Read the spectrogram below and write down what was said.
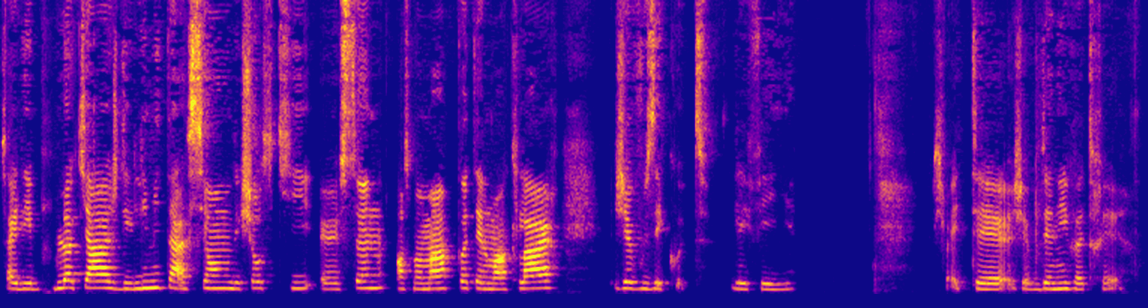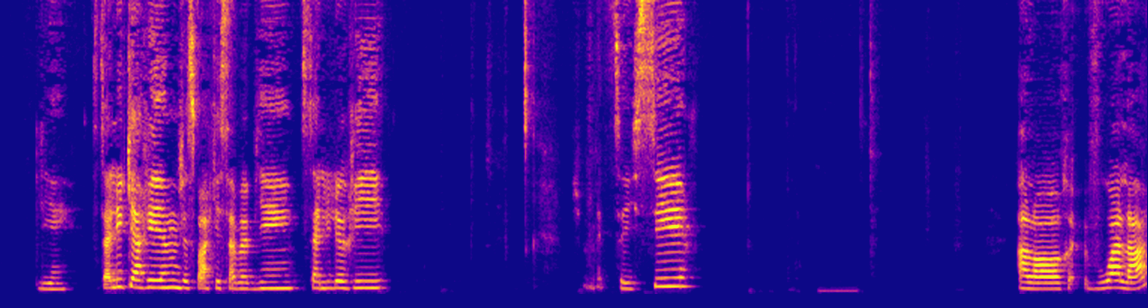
Ça a des blocages, des limitations, des choses qui euh, sonnent en ce moment pas tellement claires, je vous écoute, les filles. Je vais, euh, je vais vous donner votre lien. Salut Karine, j'espère que ça va bien. Salut Laurie. Je vais mettre ça ici. Alors voilà,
